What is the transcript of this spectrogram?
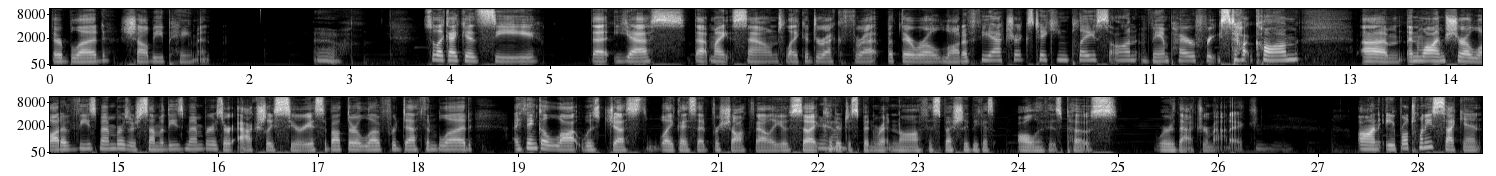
Their blood shall be payment. Oh. So, like, I could see that, yes, that might sound like a direct threat, but there were a lot of theatrics taking place on vampirefreaks.com. Um, and while I'm sure a lot of these members or some of these members are actually serious about their love for death and blood, I think a lot was just, like I said, for shock value. So it Yeah. could have just been written off, especially because all of his posts were that dramatic. Mm-hmm. On April 22nd,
